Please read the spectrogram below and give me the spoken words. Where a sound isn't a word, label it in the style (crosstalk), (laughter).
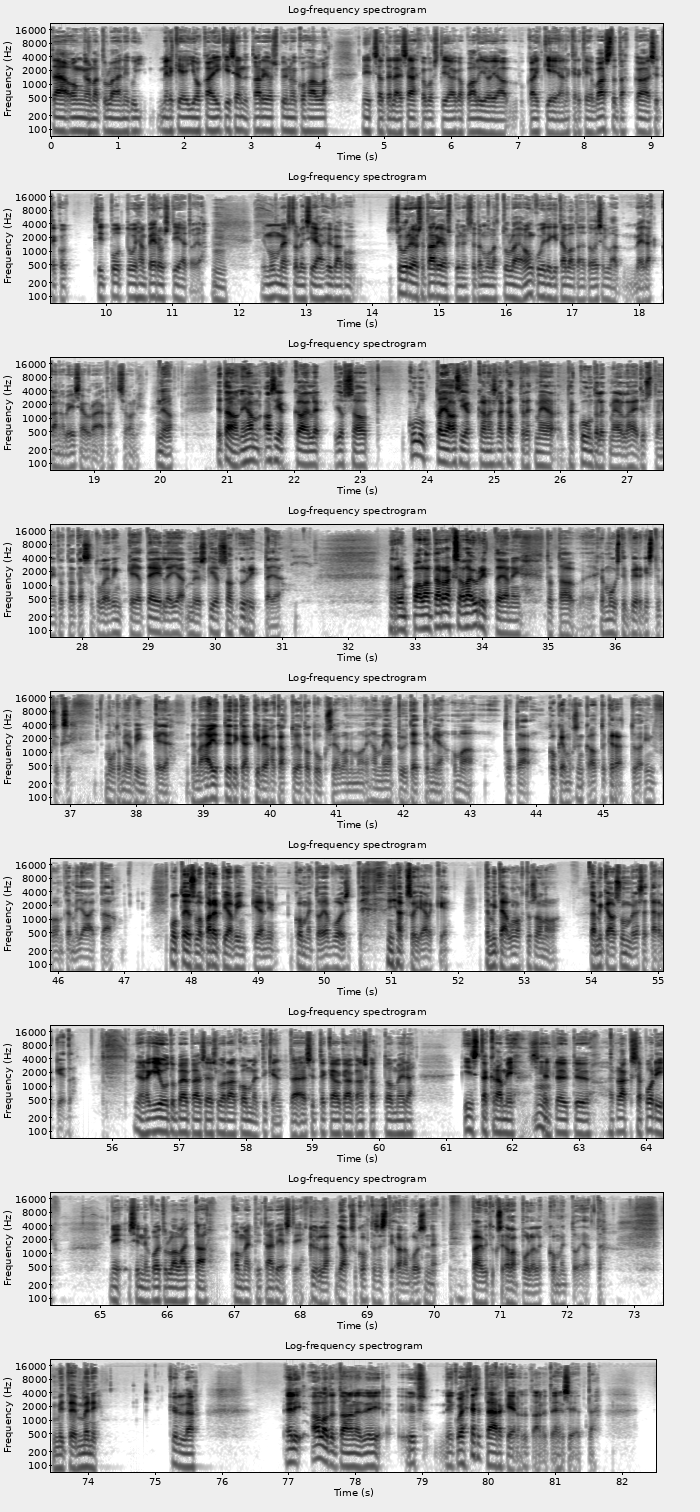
tämä ongelma tulee niin kuin melkein joka ikisen tarjouspyynnön kohdalla. Niitä satelee sähköpostia aika paljon ja kaikki ei aina kerkeä vastatakaan, sitten kun siitä puuttuu ihan perustietoja. Hmm. Niin mun mielestä olisi ihan hyvä, kun suuri osa tarjouspyynnöistä, joita mulle tulee, on kuitenkin tavalla tai toisella meidän kanavia seuraa ja katsoo. Niin. Joo. Ja tämä on ihan asiakkaille, jos sä oot kuluttaja-asiakkaana, sillä katselet meidän, tai kuuntelet meidän lähetystä, niin tota, tässä tulee vinkkejä teille ja myöskin jos sä oot yrittäjä. Remppa-alan tai raksa yrittäjä, niin tota, ehkä muistin virkistykseksi muutamia vinkkejä. Nämä ei ole tietenkään kiveen hakattuja totuuksia, vaan nämä on ihan meidän pyyteettömiä oma tota, kokemuksen kautta kerättyä infoa, mitä me jaetaan. Mutta jos sulla on parempia vinkkejä, niin kommentoija voi sitten (laughs) jakson jälkeen, että mitä unohtu sanoa, tai mikä on sun mielestä tärkeää. Ja ainakin YouTube pääsee suoraan kommenttikenttään, ja sitten käykää myös katsoa meidän Instagrami, sieltä mm. löytyy Raksapodi, niin sinne voi tulla laittaa kommentti tai viestiä. Kyllä, jaksokohtaisesti aina voi sinne päivityksen alapuolelle kommentoida, että miten meni. Kyllä. Eli aloitetaan, eli yksi, niin kuin ehkä se tärkein otetaan nyt ensin, että,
